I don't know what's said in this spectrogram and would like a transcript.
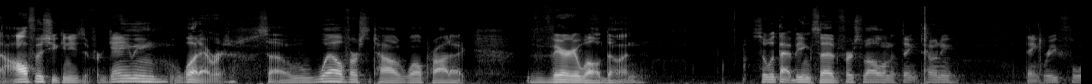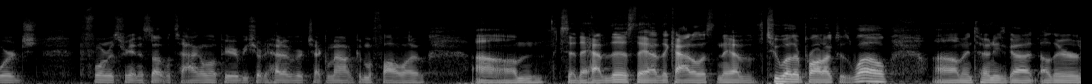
office. You can use it for gaming, whatever. So well versatile, well product, very well done. So with that being said, first of all, I want to thank Tony, thank Reforge Performance for getting us up. We'll tag them up here. Be sure to head over, check them out, give them a follow. Um, I said, they have this, they have the Catalyst, and they have two other products as well. Um, and Tony's got other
